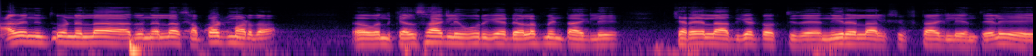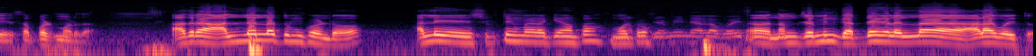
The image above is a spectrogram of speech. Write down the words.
ನಾವೇ ನಿಂತ್ಕೊಂಡೆಲ್ಲ ಅದನ್ನೆಲ್ಲ ಸಪೋರ್ಟ್ ಮಾಡ್ದೋ, ಒಂದು ಕೆಲಸ ಆಗಲಿ, ಊರಿಗೆ ಡೆವಲಪ್ಮೆಂಟ್ ಆಗಲಿ ಕೆರೆ ಎಲ್ಲ ಹದ್ಗೆಟ್ಟು ಹೋಗ್ತಿದೆ, ನೀರೆಲ್ಲ ಅಲ್ಲಿ ಶಿಫ್ಟ್ ಆಗಲಿ ಅಂತೇಳಿ ಸಪೋರ್ಟ್ ಮಾಡ್ದೋ. ಆದರೆ ಅಲ್ಲೆಲ್ಲ ತುಂಬಿಕೊಂಡು ಅಲ್ಲಿ ಶಿಫ್ಟಿಂಗ್ ಮಾಡೋಕೆ ಏನಪ್ಪ ಮೋಟ್ರು ನಮ್ಮ ಜಮೀನು ಗದ್ದೆಗಳೆಲ್ಲ ಹಾಳಾಗೋಯ್ತು.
